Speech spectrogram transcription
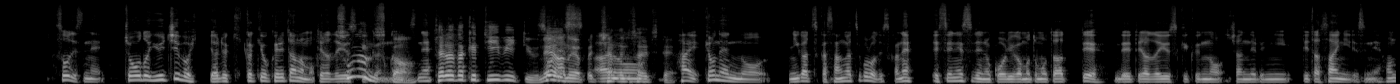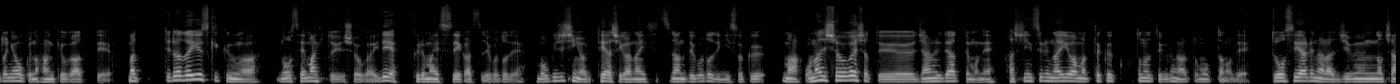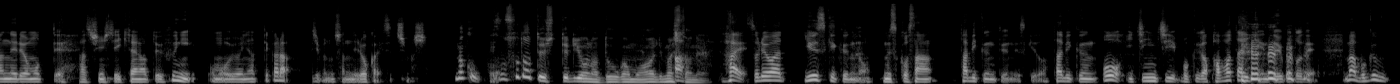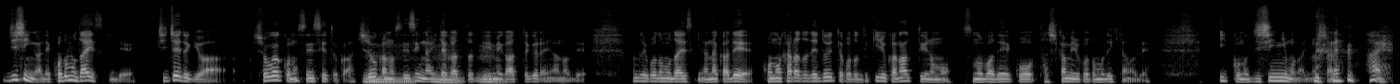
そうですねちょうど YouTube をやるきっかけをくれたのも寺田祐介君なんですかなんですね。寺田家 TV っていうねそうあのやっぱりチャンネルされてて。はい去年の2月か3月頃ですかね SNS での交流がもともとあってで寺田祐介君のチャンネルに出た際にですね本当に多くの反響があって、まあ、寺田祐介君は脳性麻痺という障害で車椅子生活ということで僕自身は手足がない切断ということで義足まあ同じ障害者というジャンルであってもね発信する内容は全く異なってくるなと思ったのでどうせやるなら自分のチャンネルを持って発信していきたいなというふうに思うようになってから自分のチャンネルを開設しましたなんか子育てしてるような動画もありましたね。はい、それはゆうすけくんの息子さん、タビくんって言うんですけど、タビくんを一日僕がパパ体験ということで、まあ僕自身がね、子供大好きで、ちっちゃい時は小学校の先生とか児童科の先生になりたかったっていう夢があったぐらいなので、本当に子供大好きな中で、この体でどういったことできるかなっていうのも、その場でこう確かめることもできたので、一個の自信にもなりましたね。はい。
